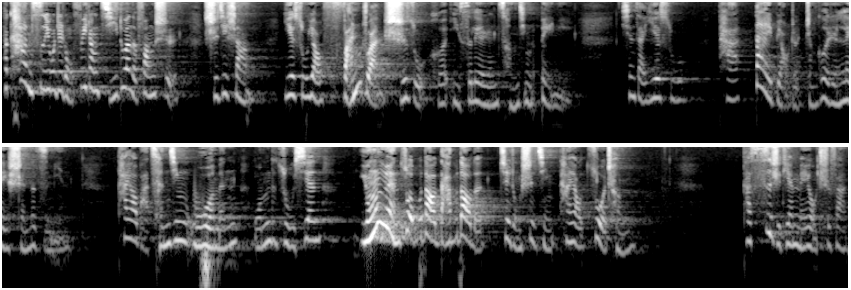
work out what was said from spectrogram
他看似用这种非常极端的方式，实际上耶稣要反转始祖和以色列人曾经的背逆。现在耶稣他代表着整个人类神的子民，他要把曾经我们我们的祖先永远做不到、达不到的。这种事情他要做成，他四十天没有吃饭，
